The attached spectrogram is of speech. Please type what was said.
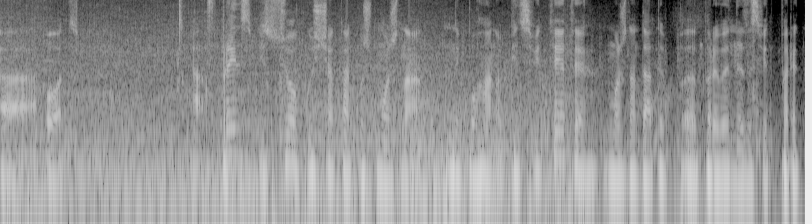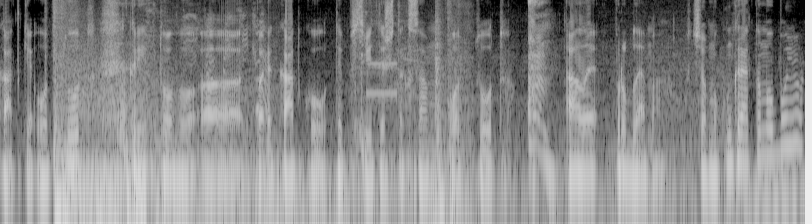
Е, от. В принципі, з цього куща також можна непогано підсвітити, можна дати е, первинний засвіт перекатки отут. Крім того, е, перекатку ти світиш так само отут. Але проблема в цьому конкретному бою,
